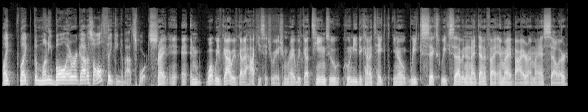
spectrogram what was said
like like the Moneyball era got us all thinking about sports. Right, and, and what we've got, we've got a hockey situation, right? We've got teams who who need to kind of take you know week six, week seven, and identify: am I a buyer? Am I a seller?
